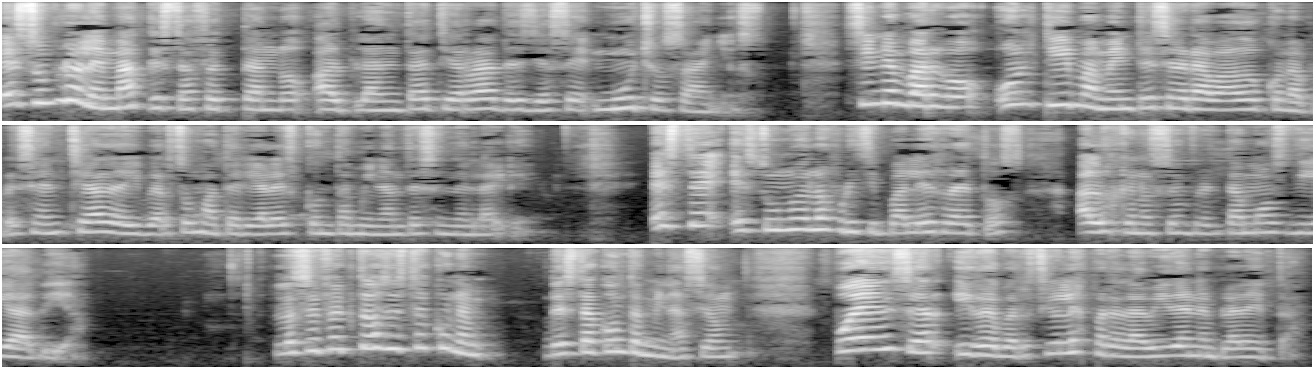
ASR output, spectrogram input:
Es un problema que está afectando al planeta Tierra desde hace muchos años. Sin embargo, últimamente se ha agravado con la presencia de diversos materiales contaminantes en el aire. Este es uno de los principales retos a los que nos enfrentamos día a día. Los efectos de esta, de esta contaminación pueden ser irreversibles para la vida en el planeta,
